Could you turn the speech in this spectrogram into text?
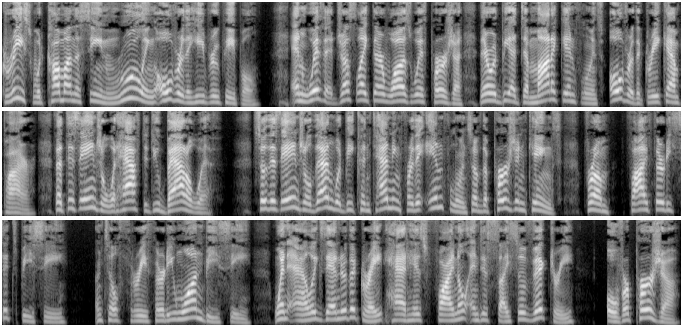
Greece would come on the scene ruling over the Hebrew people. And with it, just like there was with Persia, there would be a demonic influence over the Greek Empire that this angel would have to do battle with. So this angel then would be contending for the influence of the Persian kings from 536 BC until 331 BC, when Alexander the Great had his final and decisive victory over Persia,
